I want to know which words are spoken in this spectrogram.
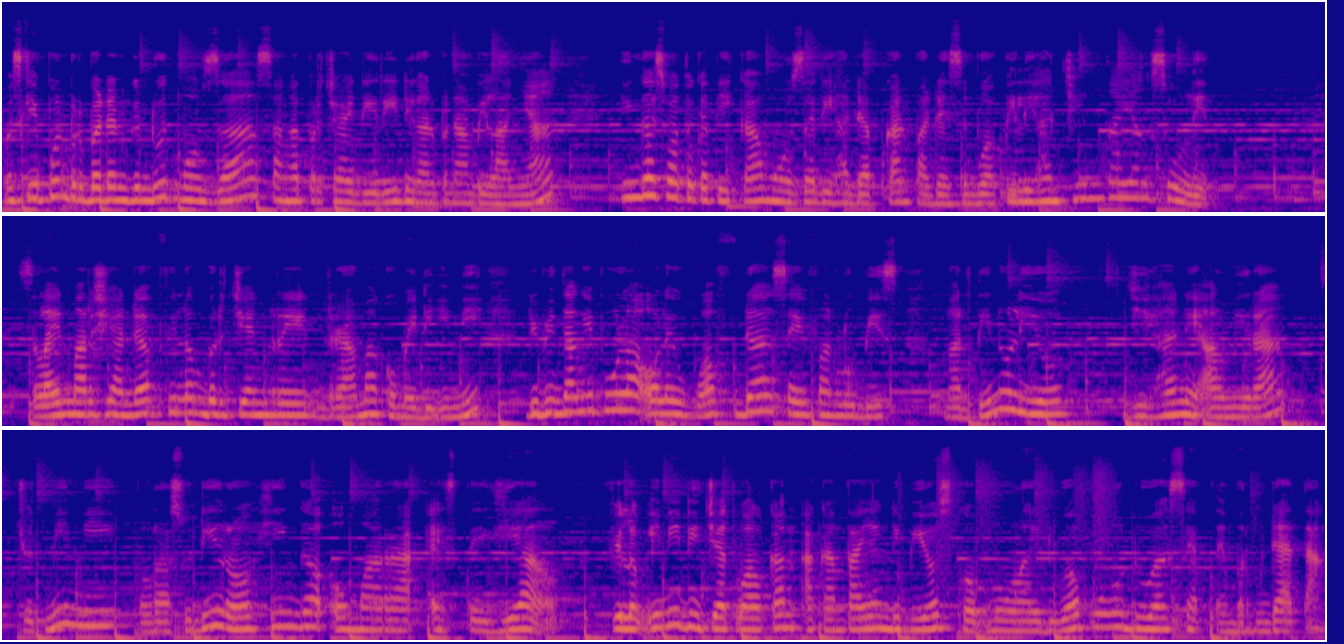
Meskipun berbadan gendut, Moza sangat percaya diri dengan penampilannya, hingga suatu ketika Moza dihadapkan pada sebuah pilihan cinta yang sulit. Selain Marsyanda, film bergenre drama komedi ini dibintangi pula oleh Wafda Saifan Lubis, Martino Leo, Jihane Almira, Cut Mini, Tora Sudiro, hingga Omara Estegial. Film ini dijadwalkan akan tayang di bioskop mulai 22 September mendatang.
